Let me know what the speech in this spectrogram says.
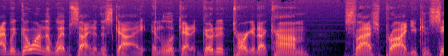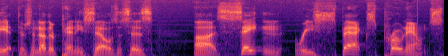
I would go on the website of this guy and look at it. Go to target.com slash pride. You can see it. There's another pen he sells that says uh, Satan respects pronouns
